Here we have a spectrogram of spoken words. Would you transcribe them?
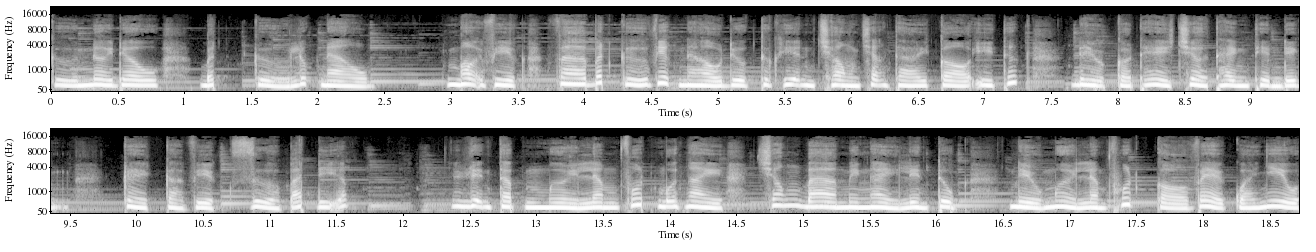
cứ nơi đâu, bất cứ lúc nào. Mọi việc và bất cứ việc nào được thực hiện trong trạng thái có ý thức đều có thể trở thành thiền định, kể cả việc rửa bát đĩa. Luyện tập 15 phút mỗi ngày trong 30 ngày liên tục. Nếu 15 phút có vẻ quá nhiều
